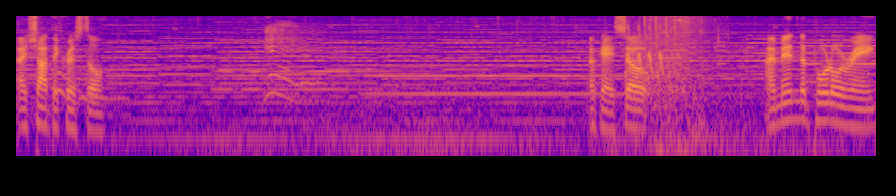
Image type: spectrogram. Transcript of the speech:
I shot the crystal. Okay, so I'm in the portal ring.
